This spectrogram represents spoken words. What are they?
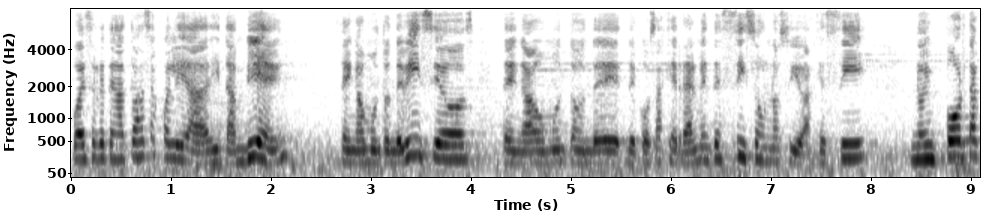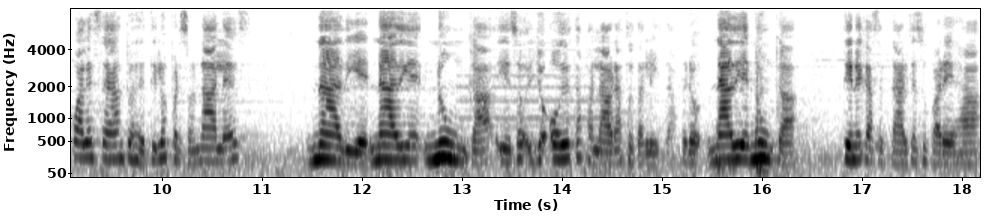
puede ser que tenga todas esas cualidades y también tenga un montón de vicios, tenga un montón de, de cosas que realmente sí son nocivas, que sí, no importa cuáles sean tus estilos personales, nadie, nadie, nunca, y eso yo odio estas palabras totalistas, pero nadie nunca tiene que aceptar que su pareja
